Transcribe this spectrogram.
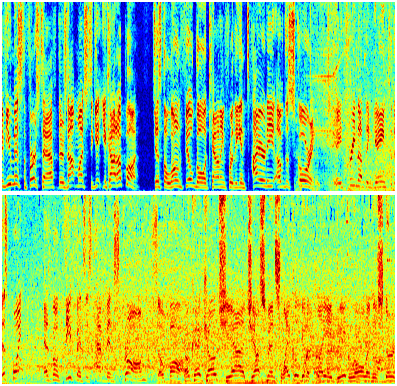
If you miss the first half, there's not much to get you caught up on. Just the lone field goal accounting for the entirety of the scoring. A 3-0 game to this point as both defenses have been strong so far. Okay, Coach. Yeah, adjustments likely going to play a big role in this third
